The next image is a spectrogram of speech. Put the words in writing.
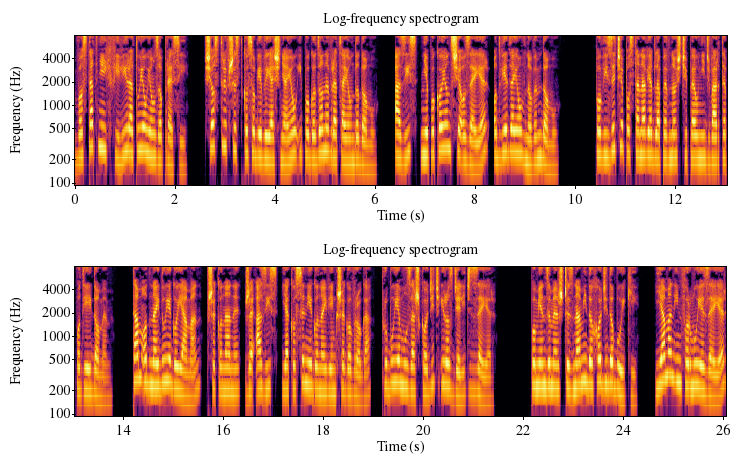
W ostatniej chwili ratują ją z opresji. Siostry wszystko sobie wyjaśniają i pogodzone wracają do domu. Aziz, niepokojąc się o Zejer, odwiedza ją w nowym domu. Po wizycie postanawia dla pewności pełnić wartę pod jej domem. Tam odnajduje go Yaman, przekonany, że Aziz, jako syn jego największego wroga, próbuje mu zaszkodzić i rozdzielić z Zejer. Pomiędzy mężczyznami dochodzi do bójki. Yaman informuje Zejer,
